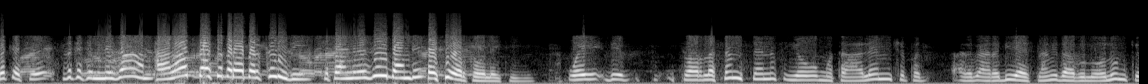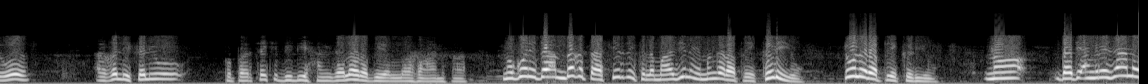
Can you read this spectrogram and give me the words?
ځکه چې ځکه چې نظام حالات داسې برابر کړي دي چې په انګریزي باندې پیسې ورکول کېږي وای د څوارلسم صنف یو متعلم چې په عربي یا اسلامي دارالعلوم کې و هغه لیکلی و په پرچه کې بیبي حنزله رضی الله عنها نو ګورې دا همدغه تاثیر دی چې له ماضي نه یې موږ راپرې کړي یو ټول راپرې کړي یو نو دا د انګریزانو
